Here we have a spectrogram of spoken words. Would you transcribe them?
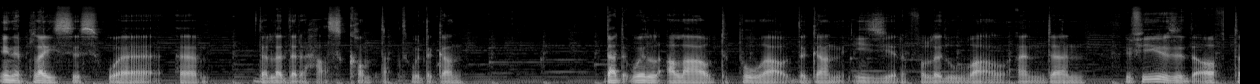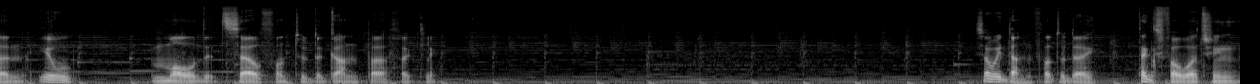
in the places where um, the leather has contact with the gun. That will allow to pull out the gun easier for a little while and then if you use it often it will mold itself onto the gun perfectly. So we're done for today. Thanks for watching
